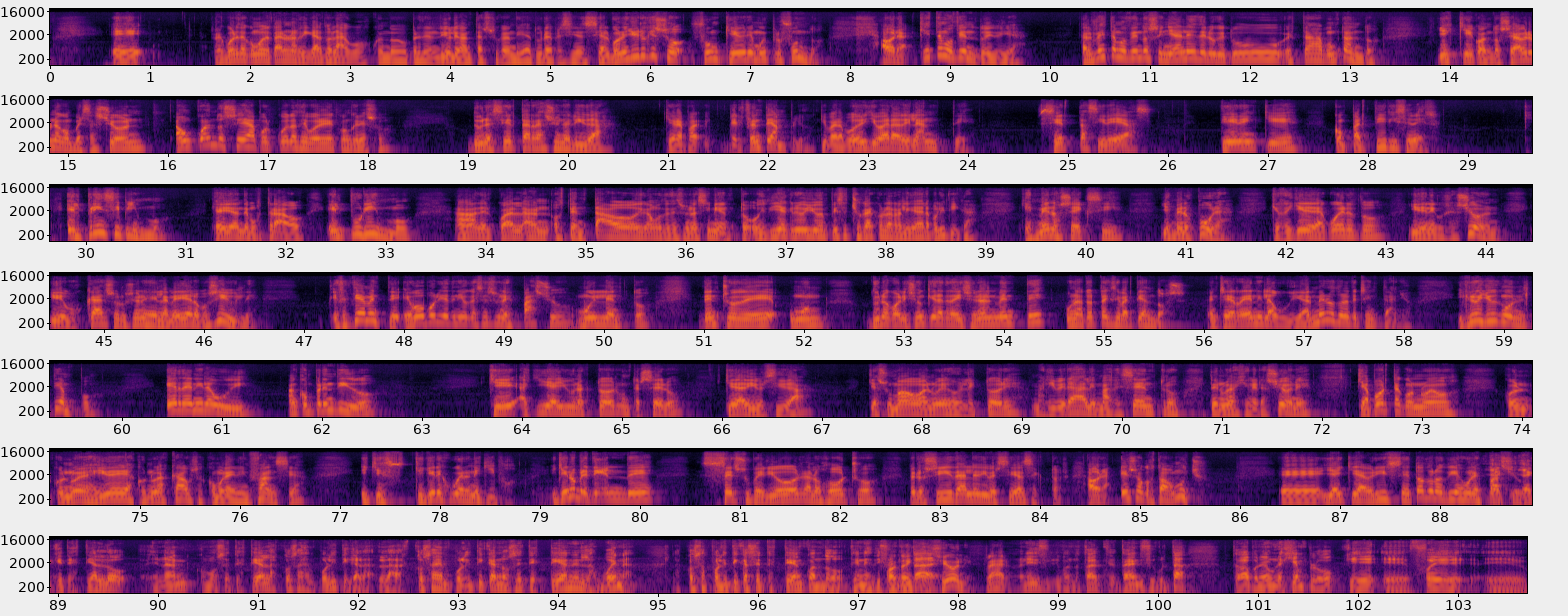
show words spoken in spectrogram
Eh, Recuerda cómo trataron a Ricardo Lagos cuando pretendió levantar su candidatura presidencial. Bueno, yo creo que eso fue un quiebre muy profundo. Ahora, ¿qué estamos viendo hoy día? Tal vez estamos viendo señales de lo que tú estás apuntando. Y es que cuando se abre una conversación, aun cuando sea por cuotas de poder en el Congreso, de una cierta racionalidad que del Frente Amplio, que para poder llevar adelante ciertas ideas, tienen que compartir y ceder. El principismo que habían demostrado, el purismo ¿ah? del cual han ostentado, digamos, desde su nacimiento, hoy día creo yo empieza a chocar con la realidad de la política, que es menos sexy y es menos pura, que requiere de acuerdo y de negociación y de buscar soluciones en la medida de lo posible. Efectivamente, Evópoli ha tenido que hacerse un espacio muy lento dentro de, un, de una coalición que era tradicionalmente una torta que se partía en dos, entre RN y la UDI, al menos durante 30 años. Y creo yo que con el tiempo, RN y la UDI han comprendido que aquí hay un actor, un tercero, que da diversidad, que ha sumado a nuevos lectores, más liberales, más de centro, de nuevas generaciones, que aporta con, nuevos, con, nuevas ideas, con nuevas causas, como la de la infancia, y que, que quiere jugar en equipo, y que no pretende ser superior a los otros, pero sí darle diversidad al sector. Ahora, eso ha costado mucho. Eh, y hay que abrirse todos los días un espacio. Y hay, que testearlo, Enan, como se testean las cosas en política. las cosas en política no se testean en las buenas. Las cosas políticas se testean cuando tienes dificultades. Cuando hay tensiones, claro. Cuando estás, en dificultad. Te voy a poner un ejemplo que eh, fue eh,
